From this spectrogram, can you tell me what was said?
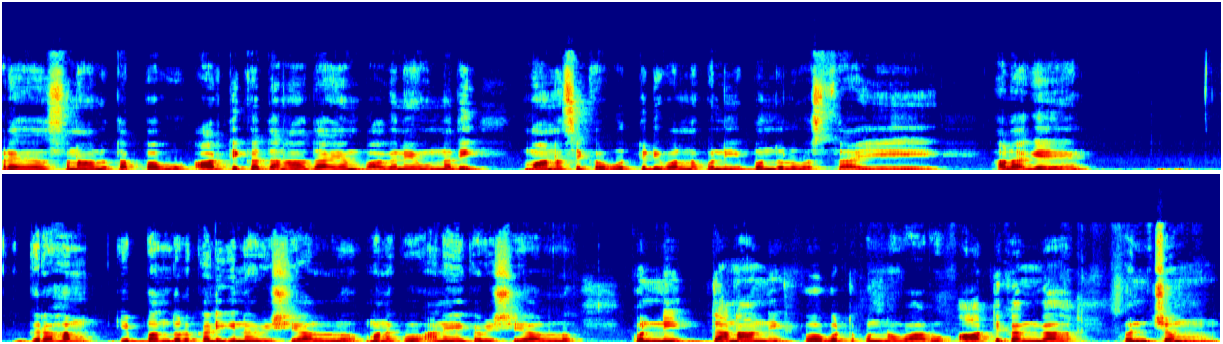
ప్రయాసనాలు తప్పవు. ఆర్థిక ధనాదాయం బాగానే ఉన్నది. మానసిక ఒత్తిడి వలన కొన్ని ఇబ్బందులు వస్తాయి. అలాగే గ్రహం ఇబ్బందులు కలిగిన విషయాల్లో మనకు అనేక విషయాల్లో కొన్ని ధనాన్ని పోగొట్టుకున్న వారు ఆర్థికంగా కొంచెం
